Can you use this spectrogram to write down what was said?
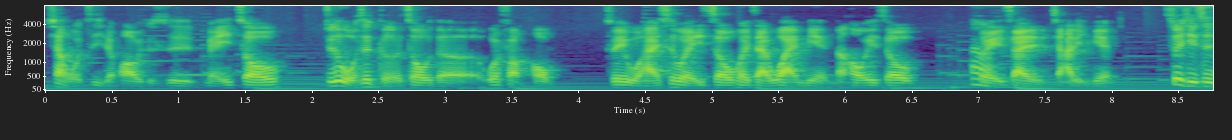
像我自己的话，我就是每一周就是我是隔周的 work from home。所以我还是会一周会在外面，然后一周会在家里面。嗯、所以其实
